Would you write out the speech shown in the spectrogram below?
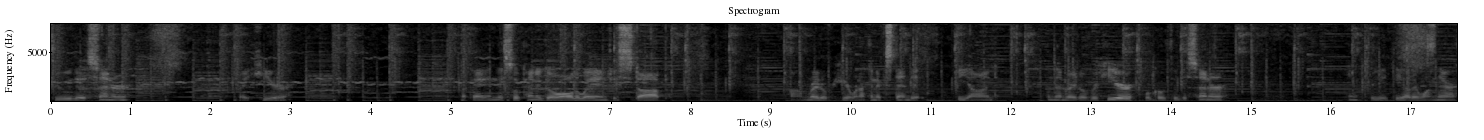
through the center right here. Okay, and this will kind of go all the way and just stop um, right over here. We're not going to extend it beyond. And then right over here, we'll go through the center and create the other one there.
